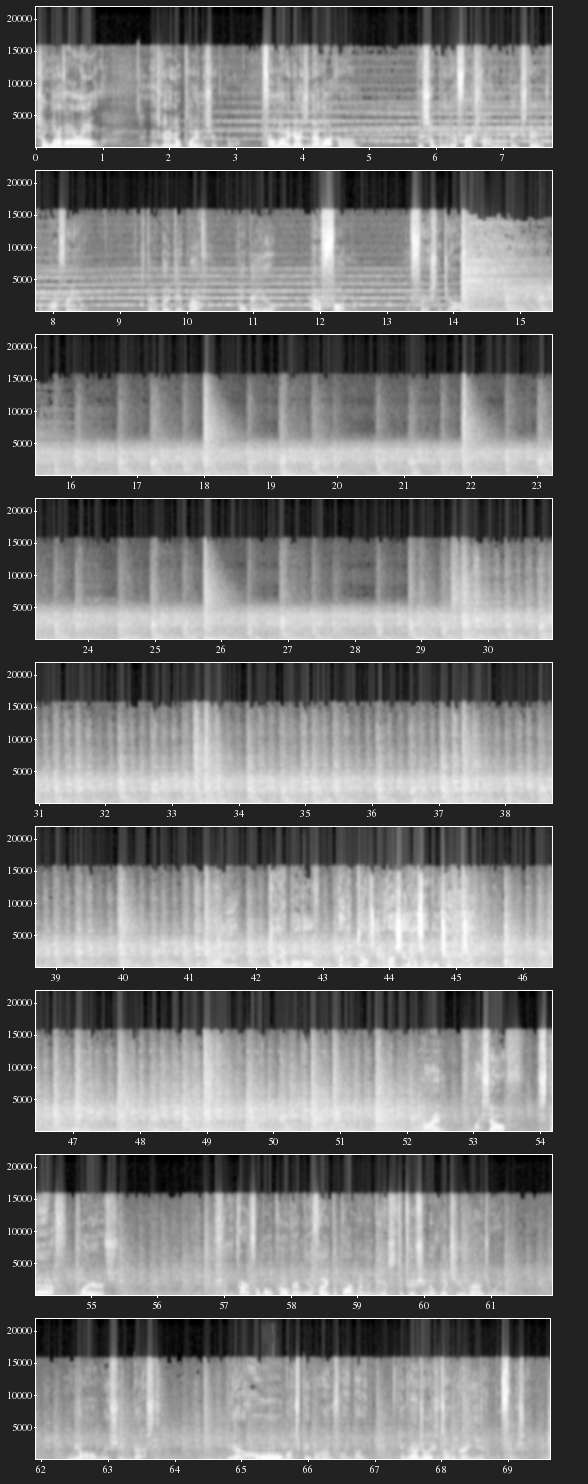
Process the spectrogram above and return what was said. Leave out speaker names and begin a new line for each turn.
So one of our own is going to go play in the Super Bowl. For a lot of guys in that locker room, this will be their first time in the big stage, but not for you. Let's take a big deep breath, go be you, have fun, and finish the job.
You. Play your butt off. Bring Towson University another Super Bowl championship.
Ryan, myself, staff, players, the entire football program, the athletic department, and the institution of which you graduated, we all wish you the best. You got a whole bunch of people rooting for you, buddy. Congratulations on a great year, but finish it.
